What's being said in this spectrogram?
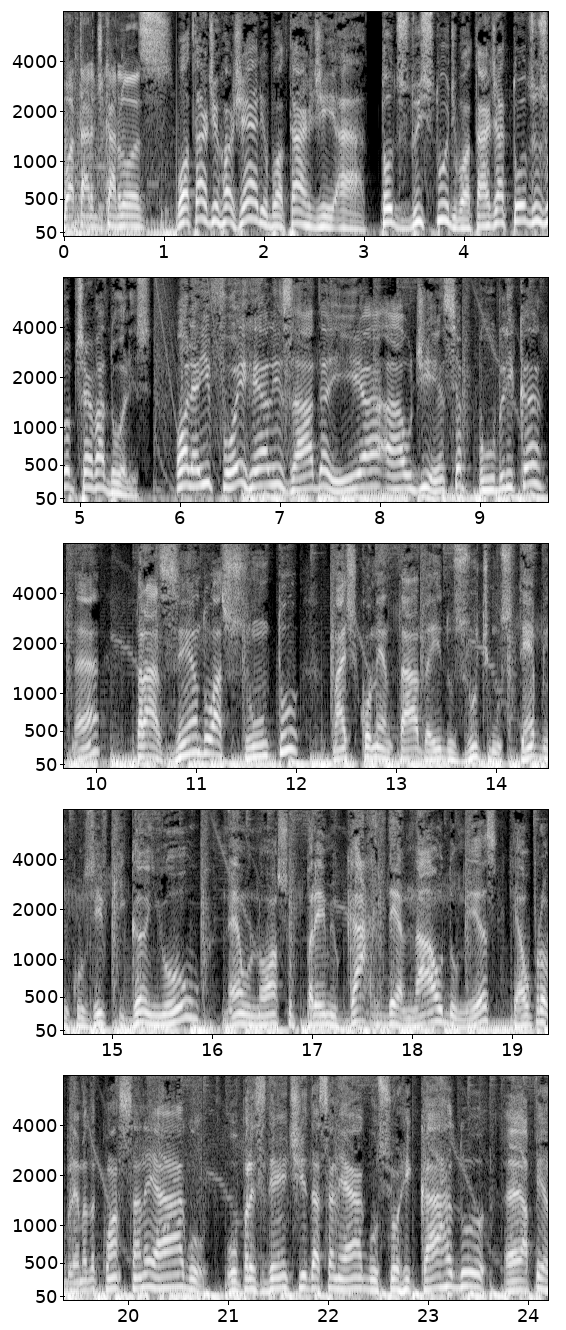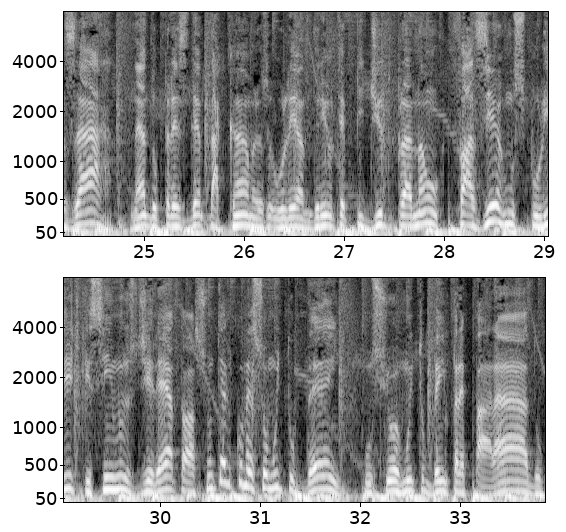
Boa tarde, Carlos. Boa tarde, Rogério. Boa tarde a todos do estúdio. Boa tarde a todos os observadores. Olha, aí foi realizada aí a, a audiência pública, né? Trazendo o assunto mais comentado aí dos últimos tempos, inclusive que ganhou, né, o nosso prêmio Gardenal do mês, que é o problema da, com a Saneago. O presidente da Saneago, o senhor Ricardo, eh, apesar, né, do presidente da Câmara, o Leandrinho, ter pedido para não fazermos política e sim nos direto ao assunto, ele começou muito bem, um senhor muito bem preparado,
